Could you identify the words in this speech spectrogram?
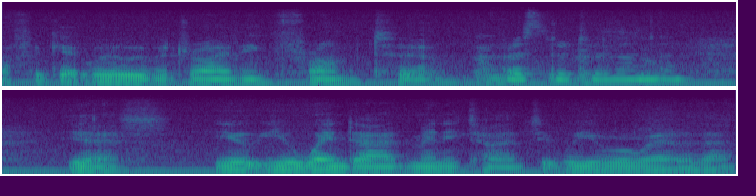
I forget where we were driving from to. London Bristol to London. Yes. You you went out many times. Were you aware of that?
